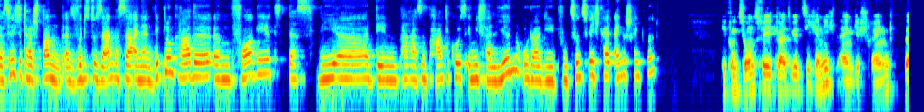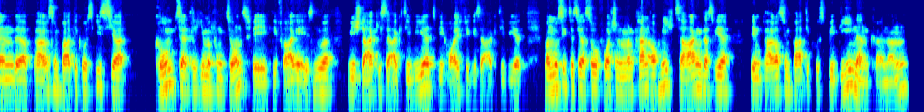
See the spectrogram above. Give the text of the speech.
Das finde ich total spannend. Also würdest du sagen, dass da eine Entwicklung gerade ähm, vorgeht, dass wir den Parasympathikus irgendwie verlieren oder die Funktionsfähigkeit eingeschränkt wird? Die Funktionsfähigkeit wird sicher nicht eingeschränkt, denn der Parasympathikus ist ja grundsätzlich immer funktionsfähig. Die Frage ist nur, wie stark ist er aktiviert, wie häufig ist er aktiviert. Man muss sich das ja so vorstellen, man kann auch nicht sagen, dass wir den Parasympathikus bedienen können,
